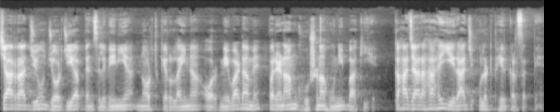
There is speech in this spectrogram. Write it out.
चार राज्यों, जॉर्जिया, पेंसिल्वेनिया, नॉर्थ कैरोलिना और नेवाडा में परिणाम घोषणा होनी बाकी है। कहा जा रहा है ये राज्य उलटफेर कर सकते हैं।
